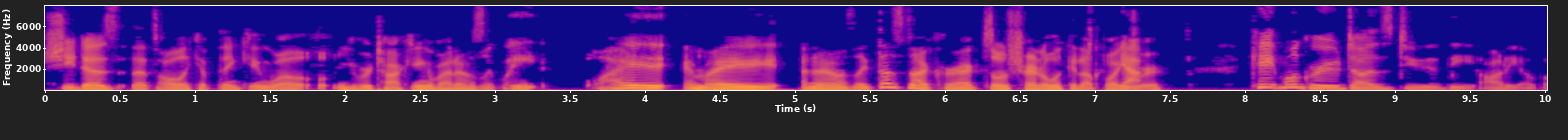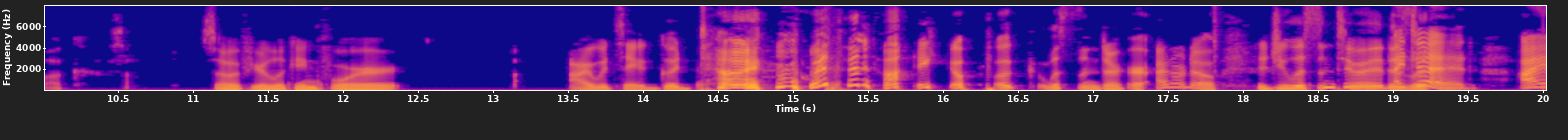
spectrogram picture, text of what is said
she does that's all I kept thinking while you were talking about it. I was like, wait, why am I and I was like, that's not correct. So I was trying to look it up while Yeah. you were kate mulgrew does do the audiobook so So if you're looking for, I would say a good time with an audiobook, listen to her. I don't know. Did you listen to it? I Is it- did. I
